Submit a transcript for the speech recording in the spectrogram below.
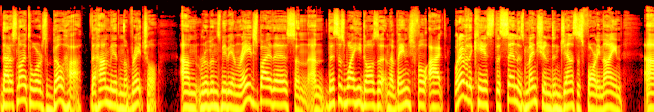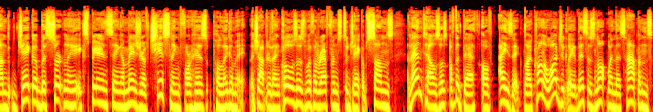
that it's now towards Bilhah, the handmaiden of Rachel. And Reuben's maybe enraged by this, and, and this is why he does it in a vengeful act. Whatever the case, the sin is mentioned in Genesis 49, and Jacob is certainly experiencing a measure of chastening for his polygamy. The chapter then closes with a reference to Jacob's sons, and then tells us of the death of Isaac. Now, chronologically, this is not when this happens,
